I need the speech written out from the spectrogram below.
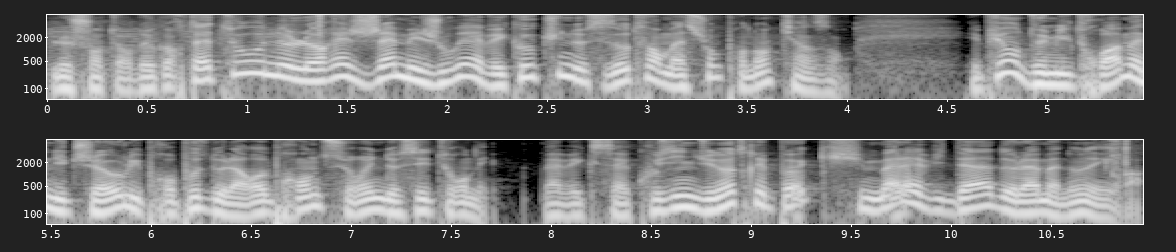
le chanteur de Cortatou, ne l'aurait jamais joué avec aucune de ses autres formations pendant 15 ans. Et puis en 2003, Manu Chao lui propose de la reprendre sur une de ses tournées, avec sa cousine d'une autre époque, Malavida de la Mano Negra.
